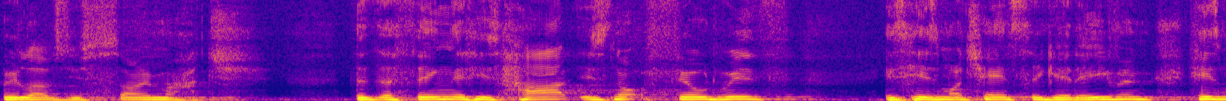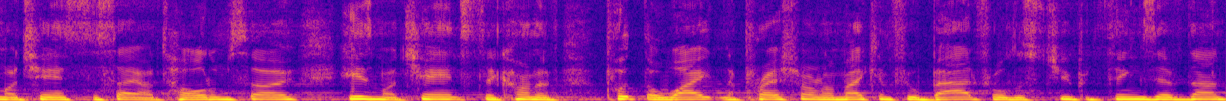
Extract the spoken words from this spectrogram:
who loves you so much that the thing that his heart is not filled with is here's my chance to get even. Here's my chance to say I told him so. Here's my chance to kind of put the weight and the pressure on and make him feel bad for all the stupid things they've done.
